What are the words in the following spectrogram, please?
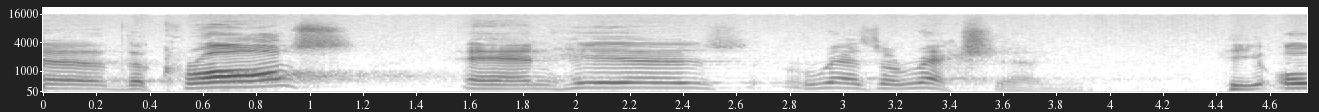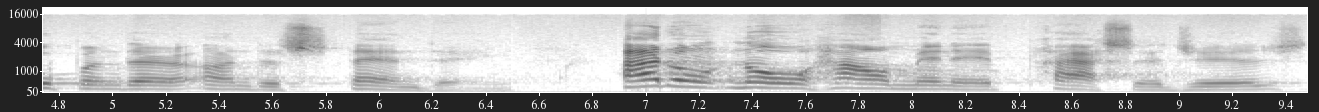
uh, the cross and his resurrection. He opened their understanding. I don't know how many passages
